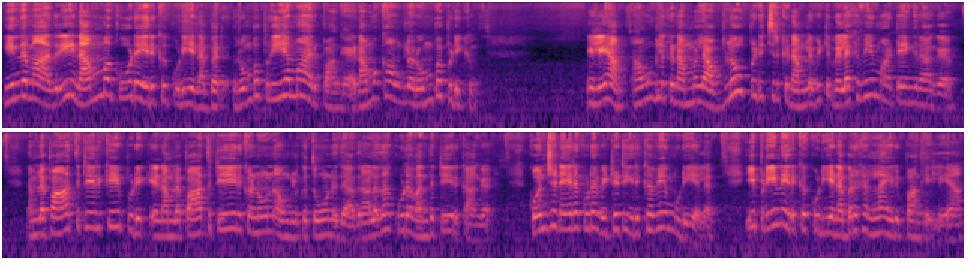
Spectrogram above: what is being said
இந்த மாதிரி நம்ம கூட இருக்கக்கூடிய நபர் ரொம்ப பிரியமாக இருப்பாங்க. நமக்கு அவங்கள ரொம்ப பிடிக்கும். இல்லையா? அவங்களுக்கு நம்மளை அவ்வளோ பிடிச்சிருக்கு. நம்மளை விட்டு விலகவே மாட்டேங்கிறாங்க. நம்மளை பார்த்துட்டே இருக்கே பிடிக்க நம்மளை பார்த்துட்டே இருக்கணும்னு அவங்களுக்கு தோணுது. அதனால தான் கூட வந்துட்டே இருக்காங்க. கொஞ்ச நேரம் கூட விட்டுட்டு இருக்கவே முடியலை. இப்படின்னு இருக்கக்கூடிய நபர்கள்லாம் இருப்பாங்க இல்லையா?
